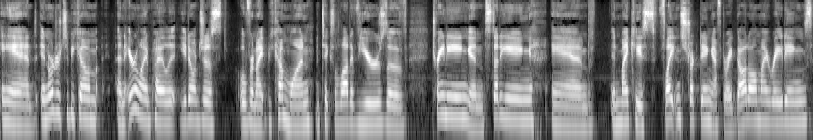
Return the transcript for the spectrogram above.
And in order to become an airline pilot, you don't just overnight become one. It takes a lot of years of training and studying and in my case, flight instructing after I got all my ratings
